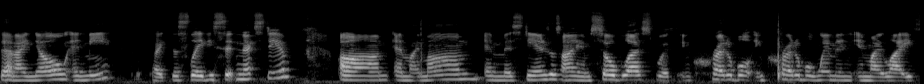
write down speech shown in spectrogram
that I know and meet, like this lady sitting next to you, um, and my mom and Miss DeAngelis. I am so blessed with incredible, incredible women in my life.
